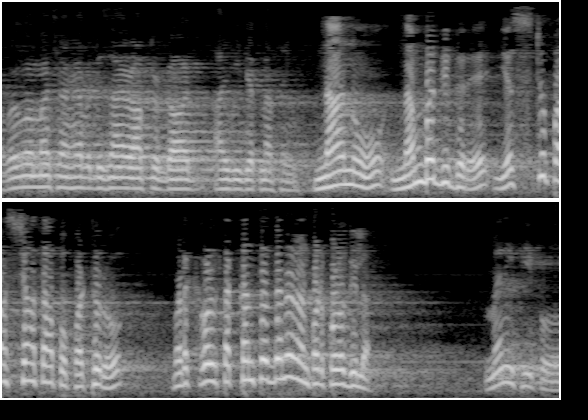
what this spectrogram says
however much I have a desire after God, I will get nothing. ನಾನು ನಂಬದಿದ್ದರೆ ಎಷ್ಟು ಪಶ್ಚಾತ್ತಾಪ ಪಟ್ಟರು ಪಡ್ಕೊಳ್ತಕ್ಕಂಥದ್ದನ್ನು ನಾನು ಪಡ್ಕೊಳ್ಳೋದಿಲ್ಲ many people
